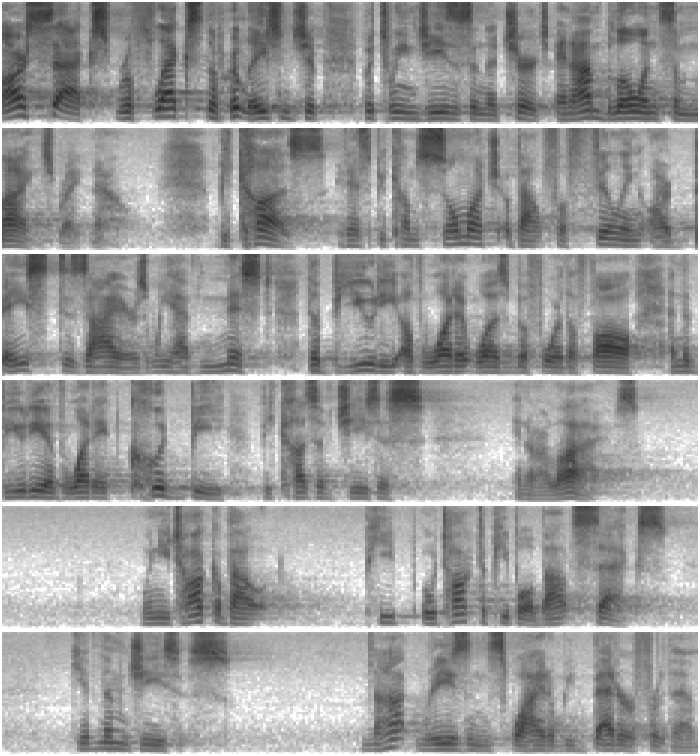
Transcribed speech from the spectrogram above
our sex reflects the relationship between Jesus and the church. And I'm blowing some minds right now because it has become so much about fulfilling our base desires, we have missed the beauty of what it was before the fall and the beauty of what it could be because of Jesus in our lives. When you talk about people, talk to people about sex, give them Jesus, not reasons why it'll be better for them,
